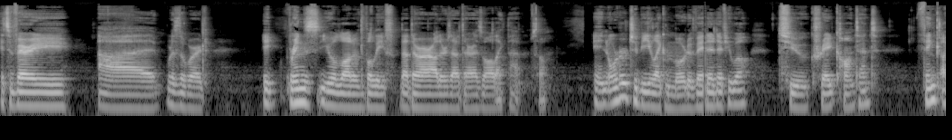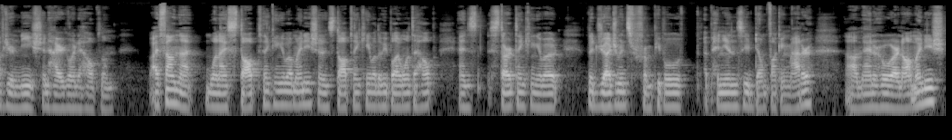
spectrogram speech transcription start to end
it's very uh, what is the word? It brings you a lot of belief that there are others out there as well like that. So, in order to be like motivated, if you will, to create content, think of your niche and how you're going to help them. I found that when I stop thinking about my niche and stop thinking about the people I want to help and start thinking about the judgments from people opinions who don't fucking matter um, and who are not my niche,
